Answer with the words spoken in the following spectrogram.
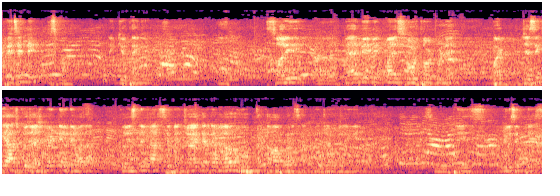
legendary, smile. Thank you, thank you. Uh, sorry, uh, there may my sore throat today, but जैसे कि आज को judgement नहीं होने वाला, तो इसलिए मैं आज से enjoy करने वाला हूँ और hope करता हूँ आप मेरे साथ enjoy करेंगे. So please, music please.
